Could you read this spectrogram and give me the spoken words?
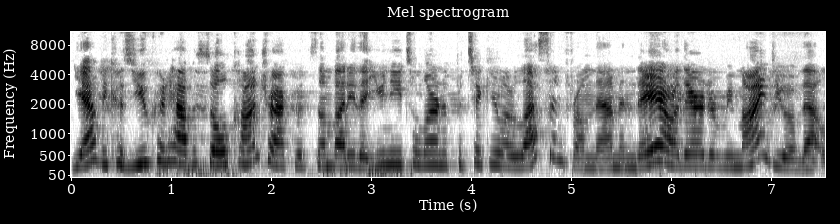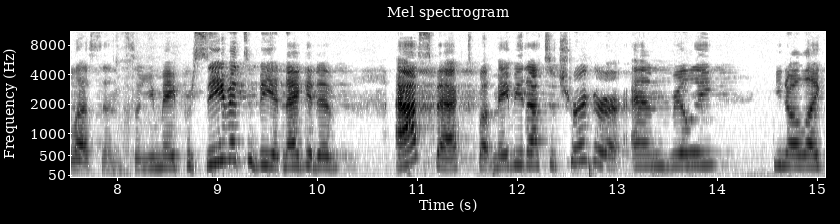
Yeah, because you could have a soul contract with somebody that you need to learn a particular lesson from them, and they are there to remind you of that lesson. So you may perceive it to be a negative aspect, but maybe that's a trigger. And really, you know, like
